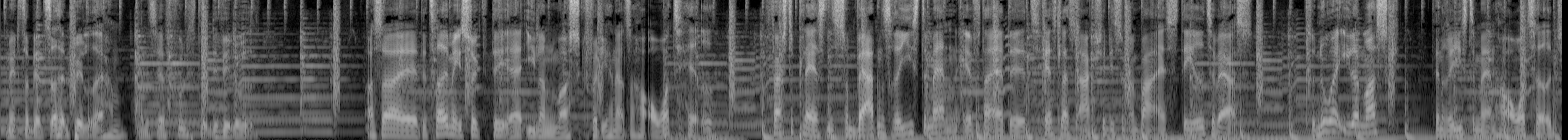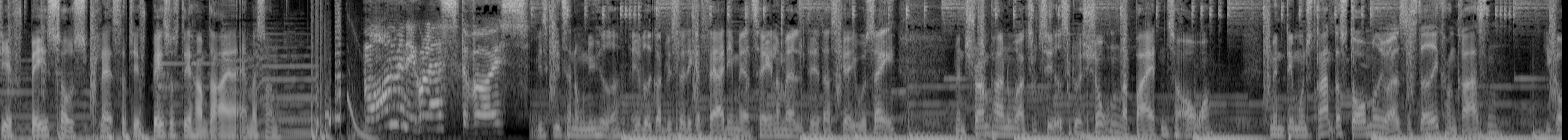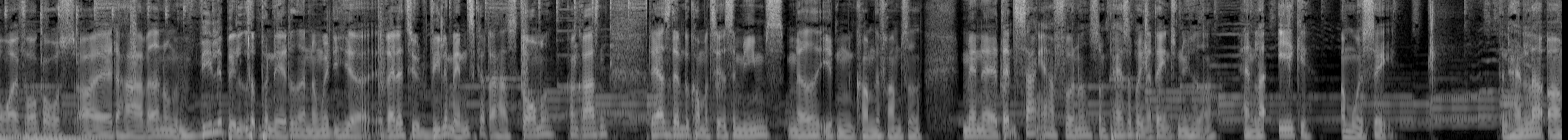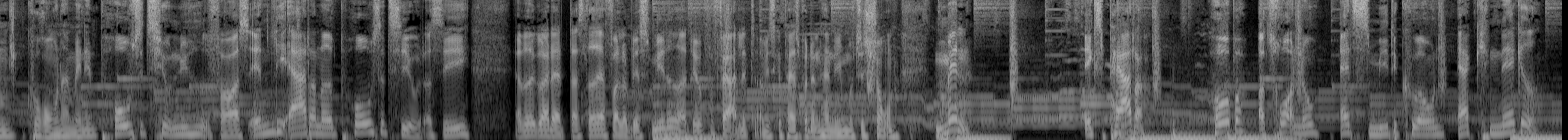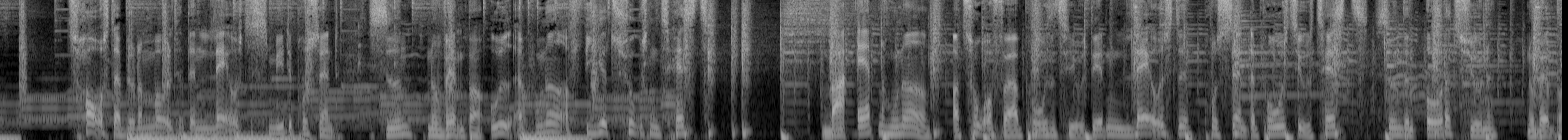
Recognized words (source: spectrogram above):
mens der bliver taget et billede af ham. Han ser fuldstændig vild ud. Og så øh, det tredje mest søgte, det er Elon Musk, fordi han altså har overtaget førstepladsen som verdens rigeste mand, efter at øh, Teslas aktie ligesom bare er steget til værs. Så nu er Elon Musk den rigeste mand, har overtaget Jeff Bezos' plads, og Jeff Bezos, det er ham, der ejer Amazon. Morgen med Nicolas. The Voice. Vi skal lige tage nogle nyheder. Jeg ved godt, vi slet ikke er færdige med at tale om alt det, der sker i USA. Men Trump har nu accepteret situationen, og Biden tager over. Men demonstranter stormede jo altså stadig i kongressen i går og i forgårs, og øh, der har været nogle vilde billeder på nettet af nogle af de her relativt vilde mennesker, der har stormet kongressen. Det er altså dem, du kommer til at se memes med i den kommende fremtid. Men øh, den sang, jeg har fundet, som passer på en af dagens nyheder, handler ikke om USA. Den handler om corona, men en positiv nyhed for os. Endelig er der noget positivt at sige. Jeg ved godt, at der stadig er folk, der bliver smittet, og det er jo forfærdeligt, og vi skal passe på den her nye mutation. Men eksperter håber og tror nu, at smittekurven er knækket. Torsdag blev der målt den laveste smitteprocent siden november. Ud af 104.000 test var 1842 positive. Det er den laveste procent af positive tests siden den 28. november.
